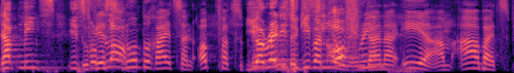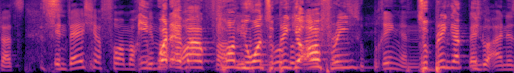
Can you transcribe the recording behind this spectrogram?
that means it's Du from love. nur bereit sein, Opfer zu You are bringen ready in to give an offering. in deiner Ehe, am Arbeitsplatz, in welcher Form auch In immer. whatever Opfer form you want to bring your offering, zu bringen, To bring an, wenn du eine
